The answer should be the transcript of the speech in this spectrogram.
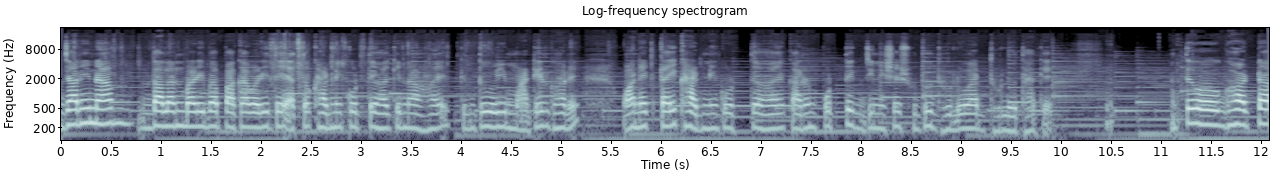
জানি না, দালান বাড়ি বা পাকা বাড়িতে এত খাটনি করতে হয় কি না হয়, কিন্তু ওই মাটির ঘরে অনেকটাই খাটনি করতে হয়, কারণ প্রত্যেক জিনিসে শুধু ধুলো আর ধুলো থাকে। তো ঘরটা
